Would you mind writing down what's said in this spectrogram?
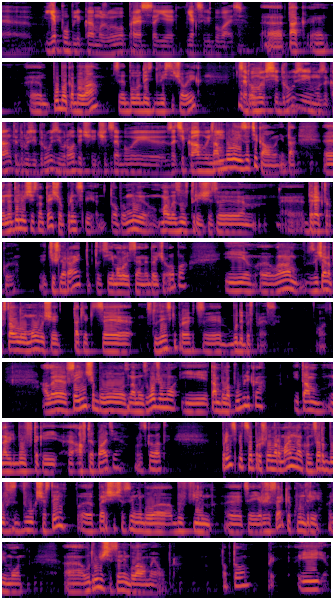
є публіка, можливо, преса є. Як це відбувається? Е, Так, е, е, публіка була. Це було десь 200 чоловік. Це ну, були всі друзі, музиканти, друзі, друзів, родичі, чи це були зацікавлені? Там були і зацікавлені, так. Е, не дивлячись на те, що в принципі, тобто ми мали зустріч з е, директоркою Tischlerei, тобто цієї малої сцени Deutsche Oper, і е, вона, звичайно, поставила умови, що так як це студентський проєкт, це буде без преси. От. Але все інше було з нами узгоджено, і там була публіка, і там навіть був такий afterparty, можна сказати. В принципі, це пройшло нормально. Концерт був з двох частин. Е, в першій частині була, був фільм е, цієї режисерки Кундрі Рімон, у другій частині була моя опера. Тобто, і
